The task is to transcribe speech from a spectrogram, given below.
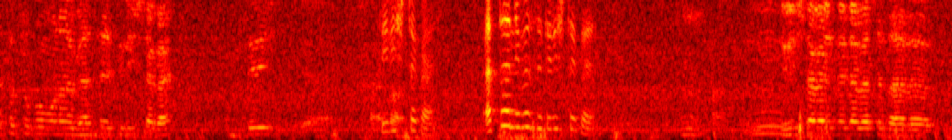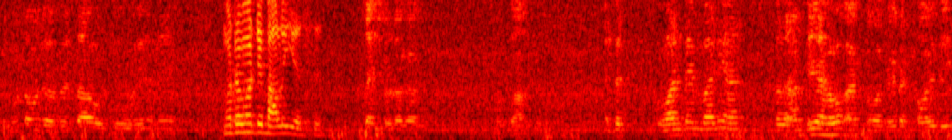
এতটুকু মনে হয় বেসে তিরিশ টাকায়। টাকায়? এত নিবেছে তিরিশ টাকায়? যদি এটা বেচে তাহলে মোটামুটি হবে তাও তো এখানে মোটামুটি ভালোই আছে। চারশো টাকা। আছে একটা ওয়ান টাইম বাড়ি আন আনতে হোক আর তোমাকে এটা খাওয়াই দিই।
